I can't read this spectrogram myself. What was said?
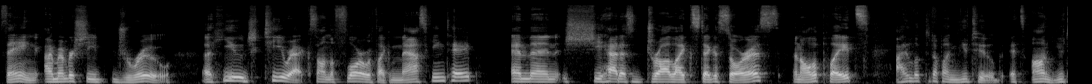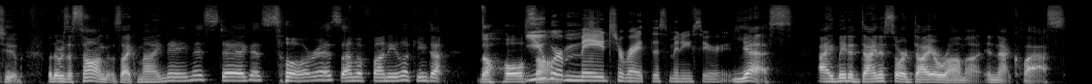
thing. I remember she drew a huge T Rex on the floor with like masking tape. And then she had us draw like Stegosaurus and all the plates. I looked it up on YouTube. It's on YouTube. But there was a song that was like, My name is Stegosaurus. I'm a funny looking di-. The whole song. You were made to write this miniseries. Yes. I made a dinosaur diorama in that class.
